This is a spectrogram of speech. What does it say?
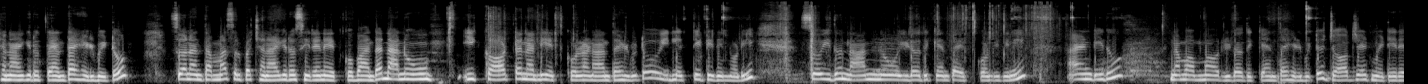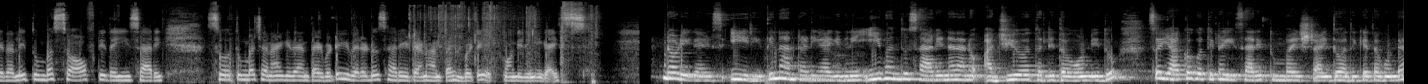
ಚೆನ್ನಾಗಿರುತ್ತೆ ಅಂತ ಹೇಳ್ಬಿಟ್ಟು. ಸೊ ನನ್ನ ತಮ್ಮ ಸ್ವಲ್ಪ ಚೆನ್ನಾಗಿರೋ ಸೀರೆನೇ ಎತ್ಕೊಬಾ ಅಂತ ನಾನು ಈ ಕಾಟನ್ ಅಲ್ಲಿ ಎತ್ಕೊಳ್ಳೋಣ ಅಂತ ಹೇಳ್ಬಿಟ್ಟು ಇಲ್ಲಿ ಎತ್ತಿಟ್ಟಿದ್ದೀನಿ ನೋಡಿ. ಸೊ ಇದು ನಾನು ಇಡೋದಕ್ಕೆ ಅಂತ ಎತ್ಕೊಂಡಿದ್ದೀನಿ. ಆ್ಯಂಡ್ ಇದು ನಮ್ಮ ಅಮ್ಮ ಅವ್ರು ಇಡೋದಕ್ಕೆ ಅಂತ ಹೇಳ್ಬಿಟ್ಟು ಜಾರ್ಜೆಟ್ ಮೆಟೀರಿಯಲ್ ಅಲ್ಲಿ ತುಂಬಾ ಸಾಫ್ಟ್ ಇದೆ ಈ ಸ್ಯಾರಿ ಸೊ ತುಂಬ ಚೆನ್ನಾಗಿದೆ ಅಂತ ಹೇಳ್ಬಿಟ್ಟು ಇವೆರಡು ಸ್ಯಾರಿ ಇಡೋಣ ಅಂತ ಹೇಳ್ಬಿಟ್ಟು ಎತ್ಕೊಂಡಿದ್ದೀನಿ ಗೈಸ್ ನೋಡಿ ಗೈಸ್ ಈ ರೀತಿ ನಾನು ರೆಡಿ ಆಗಿದ್ದೀನಿ. ಈ ಒಂದು ಸ್ಯಾರಿನ ನಾನು ಅಜಿಯೋದಲ್ಲಿ ತಗೊಂಡಿದ್ದು. ಸೊ ಯಾಕೋ ಗೊತ್ತಿಲ್ಲ, ಈ ಸ್ಯಾರಿ ತುಂಬ ಇಷ್ಟ ಆಯಿತು, ಅದಕ್ಕೆ ತಗೊಂಡೆ.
